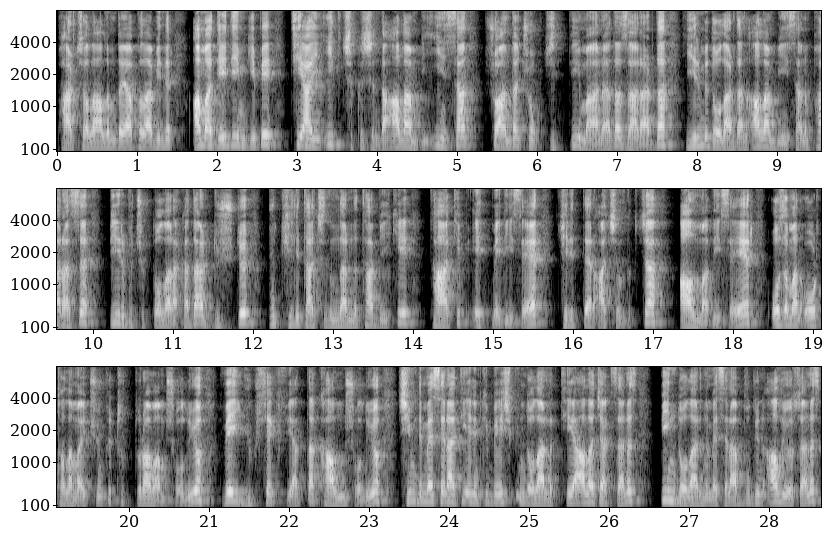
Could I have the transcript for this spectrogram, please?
parçalı alım da yapılabilir. Ama dediğim gibi TI'yi ilk çıkışında alan bir insan şu anda çok ciddi manada zararda. 20 dolardan alan bir insanın parası 1,5 dolara kadar düştü. Bu kilit açılımlarını tabii ki takip etmediyse eğer, kilitler açıldıkça almadıysa eğer o zaman ortalamayı çünkü tutturamamış oluyor ve yüksek fiyatta kalmış oluyor. Şimdi mesela diyelim ki 5000 dolarlık TIA alacaksanız 1000 dolarını mesela bugün alıyorsanız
